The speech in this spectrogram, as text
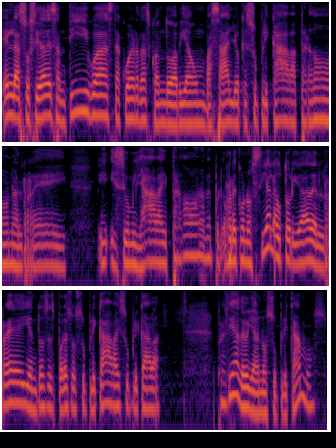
En las sociedades antiguas, ¿te acuerdas cuando había un vasallo que suplicaba perdón al rey y, y, se humillaba y perdóname, reconocía la autoridad del rey y entonces por eso suplicaba y suplicaba? Pero el día de hoy ya no suplicamos.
